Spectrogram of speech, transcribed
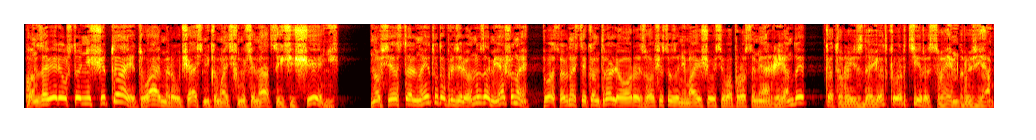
Он заверил, что не считает Уаймера участником этих махинаций и хищений, но все остальные тут определенно замешаны, в особенности контролер из офиса, занимающегося вопросами аренды, который издает квартиры своим друзьям.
